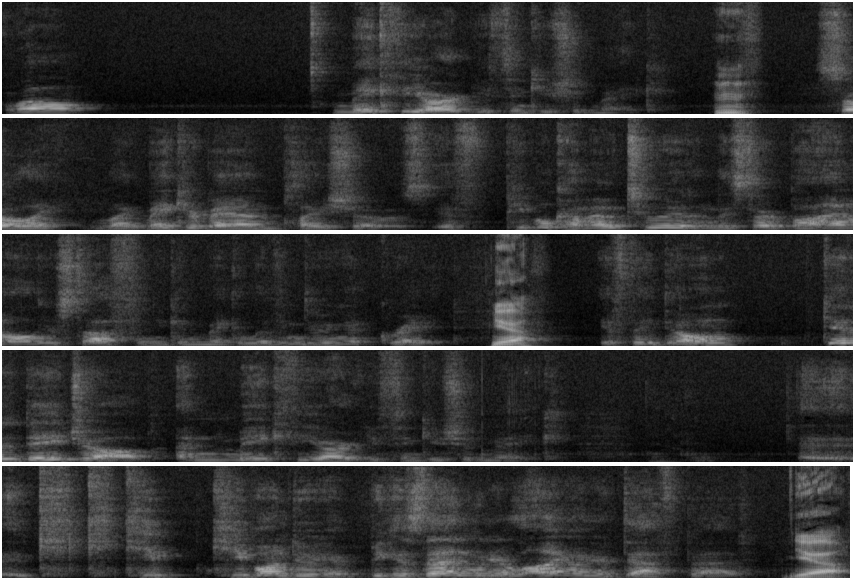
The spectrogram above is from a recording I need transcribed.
"Well, make the art you think you should make." Hmm. So like like make your band play shows. If people come out to it and they start buying all your stuff and you can make a living doing it, great. Yeah. If they don't, get a day job and make the art you think you should make. Uh, keep keep on doing it because then when you're lying on your deathbed, Yeah.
